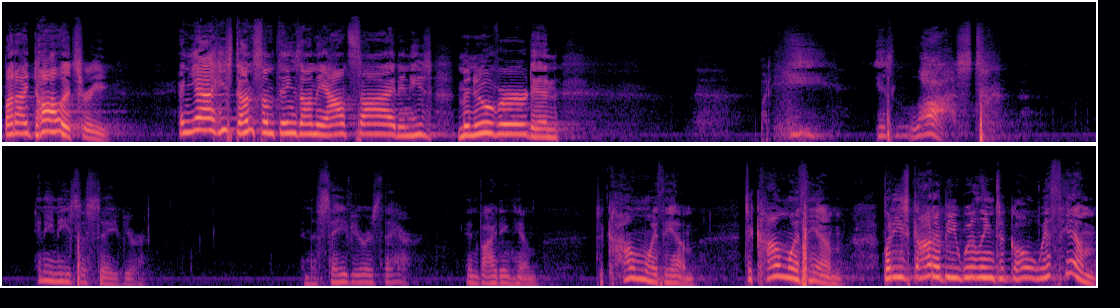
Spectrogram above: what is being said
but idolatry. And yeah, he's done some things on the outside and he's maneuvered and but he is lost and he needs a Savior. And the Savior is there, inviting him to come with him, to come with him. But he's got to be willing to go with him.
